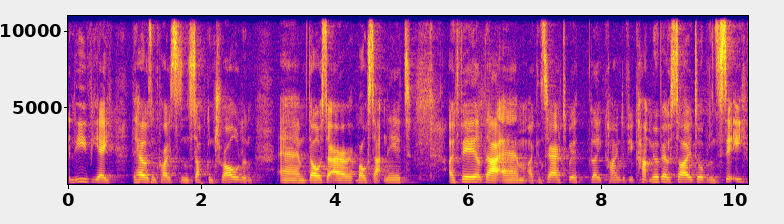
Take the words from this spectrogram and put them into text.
alleviate the housing crisis and stop controlling um, those that are most at need. I feel that um, I can start with like kind of you can't move outside Dublin city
